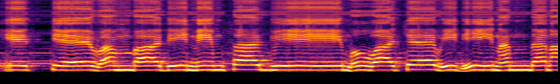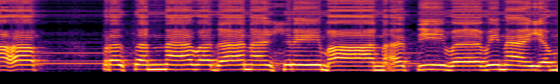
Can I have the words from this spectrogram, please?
इत्येवं वादिनीं साध्वीमुवाच विधिनन्दनः प्रसन्नवदन श्रीमान् अतीव विनयं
